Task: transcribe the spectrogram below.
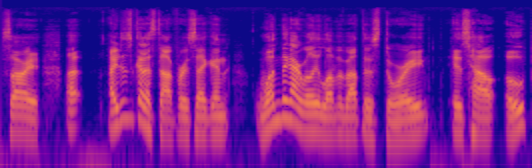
Sorry, uh, I just gotta stop for a second. One thing I really love about this story is how OP,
